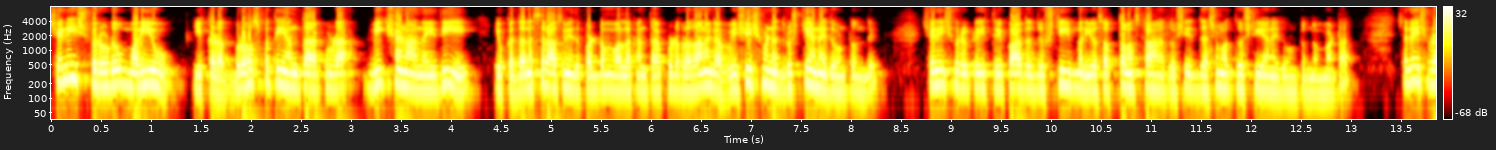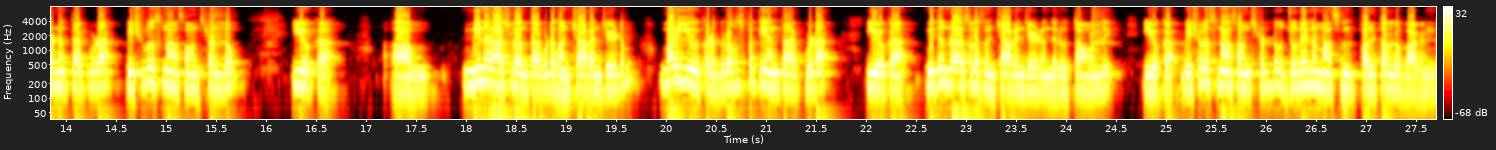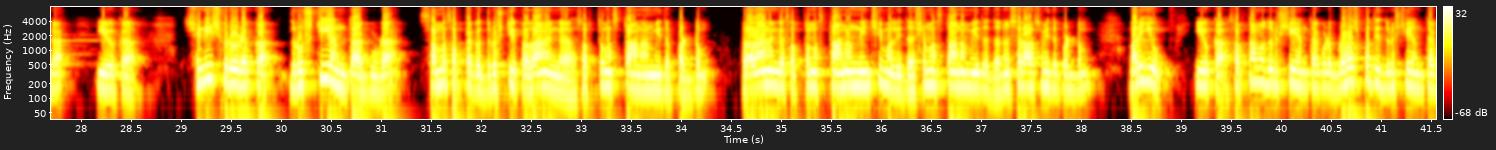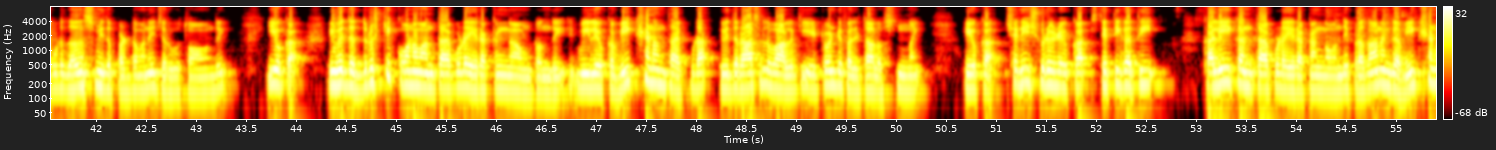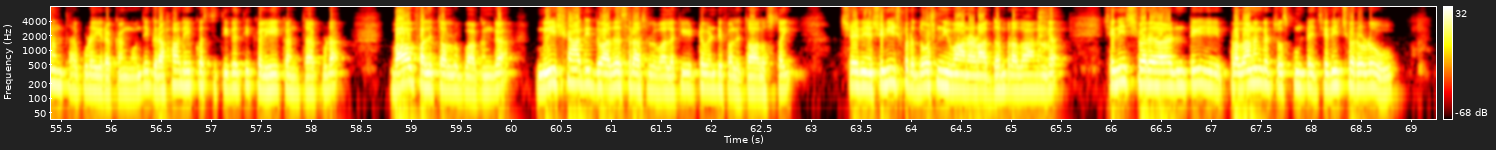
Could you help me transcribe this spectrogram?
శనీశ్వరుడు మరియు ఇక్కడ బృహస్పతి అంతా కూడా వీక్షణ అనేది ఈ యొక్క ధనుసు రాశి మీద పడడం వాళ్ళకంతా కూడా ప్రధానంగా విశేషమైన దృష్టి అనేది ఉంటుంది. శనీశ్వరుడికి త్రిపాద దృష్టి మరియు సప్తమ స్థాన దృష్టి దశమ దృష్టి అనేది ఉంటుందన్నమాట. శనీశ్వరుడు అంతా కూడా విశ్వసన సంవత్సరంలో ఈ యొక్క ఆ, మీనరాశిలో అంతా కూడా సంచారం చేయడం మరియు ఇక్కడ బృహస్పతి అంతా కూడా ఈ యొక్క మిథున రాశిలో సంచారం చేయడం జరుగుతూ ఉంది. ఈ యొక్క విశ్వసన సంవత్సరంలో జూలై మాసం ఫలితాల్లో భాగంగా ఈ యొక్క శనీశ్వరుడు యొక్క దృష్టి అంతా కూడా సమసప్తక దృష్టి ప్రధానంగా సప్తమ స్థానం మీద పడ్డం. ప్రధానంగా సప్తమ స్థానం నుంచి మళ్ళీ దశమ స్థానం మీద ధనుసు రాశి మీద పడ్డం. మరియు ఈ యొక్క సప్తమ దృష్టి అంతా కూడా బృహస్పతి దృష్టి అంతా కూడా ధనుసు మీద పడ్డం అనేది జరుగుతూ ఉంది. ఈ యొక్క వివిధ దృష్టి కోణం అంతా కూడా ఈ రకంగా ఉంటుంది. వీళ్ళ యొక్క వీక్షణ అంతా కూడా వివిధ రాశుల వాళ్ళకి ఎటువంటి ఫలితాలు వస్తున్నాయి? ఈ యొక్క శనీశ్వరుడు యొక్క స్థితిగతి కలయిక అంతా కూడా ఈ రకంగా ఉంది. ప్రధానంగా వీక్షణ అంతా కూడా ఈ రకంగా ఉంది. గ్రహాల యొక్క స్థితిగతి కలయిక అంతా కూడా భావ ఫలితాల్లో భాగంగా మేషాది ద్వాదశ రాశుల వాళ్ళకి ఇటువంటి ఫలితాలు వస్తాయి. శని శనీశ్వర దోష నివారణార్థం ప్రధానంగా. శనీశ్వర అంటే ప్రధానంగా చూసుకుంటే శనీశ్వరుడు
